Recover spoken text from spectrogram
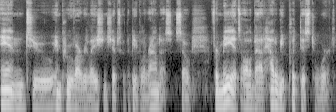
and to improve our relationships with the people around us. So for me, it's all about how do we put this to work?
